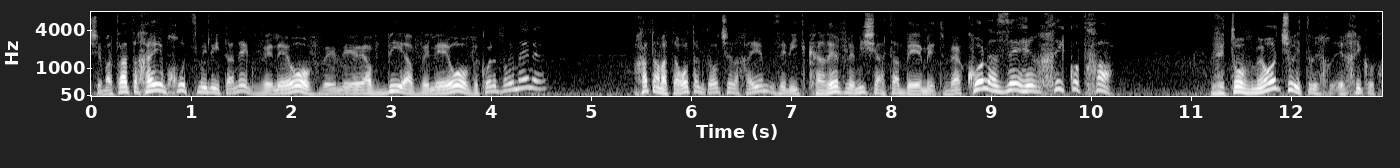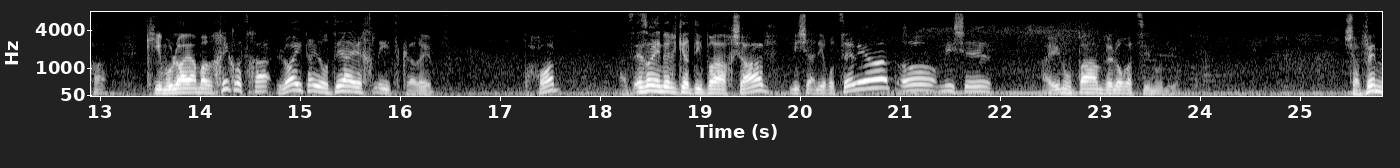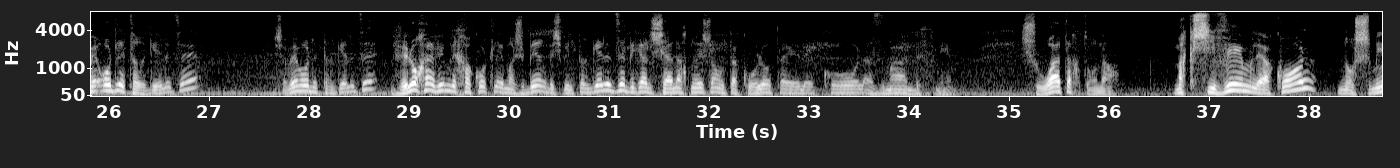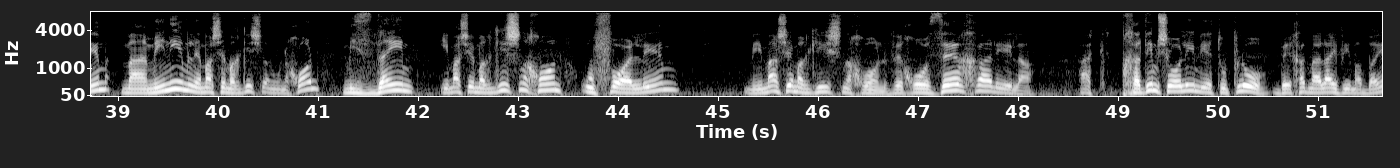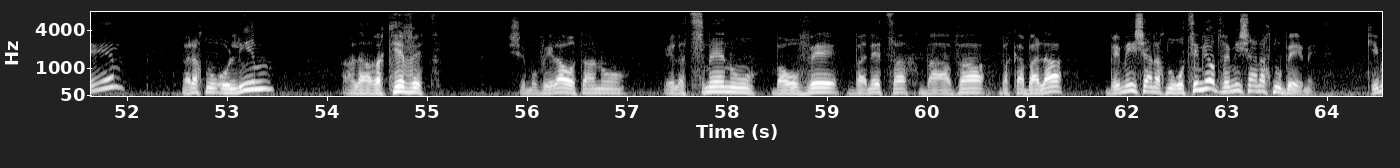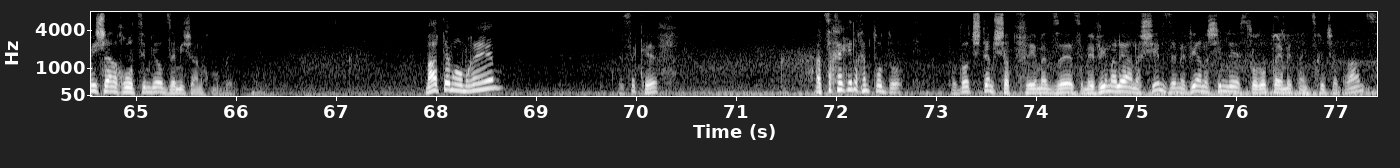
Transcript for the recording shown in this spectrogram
שמטרת החיים, חוץ מלהתענג ולאהוב ולהבביע ולאהוב וכל הדברים האלה, אחת מהמטרות הגדולות של החיים זה להתקרב למי שאתה באמת. והכל הזה הרחיק אותך. וטוב מאוד שהוא הרחיק אותך, כי אם הוא לא היה מרחיק אותך, לא היית יודע איך להתקרב. נכון? אז איזו אנרגיה דיברה עכשיו? מי שאני רוצה להיות, או מי שהיינו פעם ולא רצינו להיות? שווה מאוד לתרגל את זה, שווה מאוד לתרגל את זה, ולא חייבים לחכות למשבר בשביל לתרגל את זה, בגלל שאנחנו, יש לנו את הקולות האלה כל הזמן בפנים. שורה תחתונה, מקשיבים להכל, נושמים, מאמינים למה שמרגיש לנו נכון, מזדהים עם מה שמרגיש נכון ופועלים ממה שמרגיש נכון. וחוזר חלילה, הפחדים שעולים יטופלו באחד מהלייבים הבאים, ואנחנו עולים על הרכבת שמובילה אותנו אל עצמנו, בהווה, בנצח, באהבה, בקבלה, במי שאנחנו רוצים להיות ומי שאנחנו באמת. כי מי שאנחנו רוצים להיות זה מי שאנחנו באמת. מה אתם אומרים? איזה כיף. אז צריך להגיד לכם תודות. תודות שאתם משתפים את זה, זה מביא מלא אנשים, זה מביא אנשים לסודות האמת הנצחית של טרנס.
